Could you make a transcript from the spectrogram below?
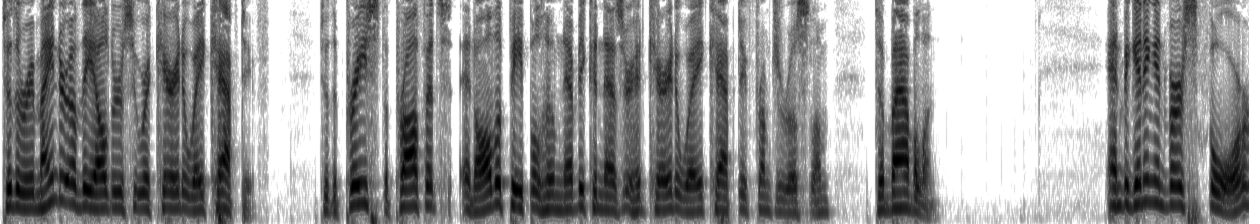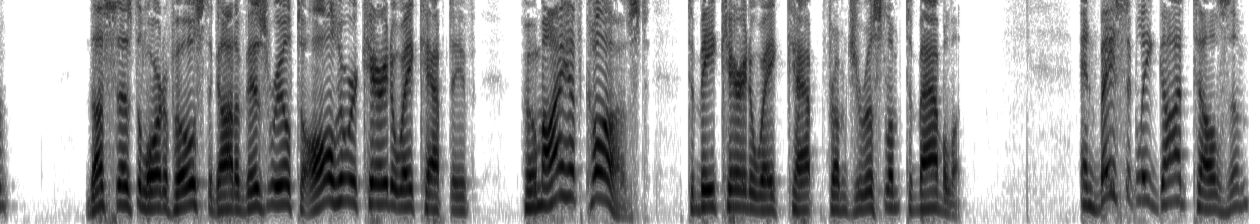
to the remainder of the elders who were carried away captive, to the priests, the prophets, and all the people whom Nebuchadnezzar had carried away captive from Jerusalem to Babylon." And beginning in verse 4, Thus says the Lord of hosts, the God of Israel, to all who were carried away captive, whom I have caused to be carried away cap- from Jerusalem to Babylon. And basically, God tells them,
